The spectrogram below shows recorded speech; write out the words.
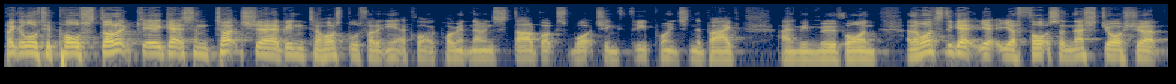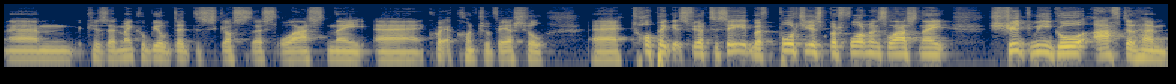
Big hello to Paul Sturrock, uh, gets in touch, uh, been to hospital for an 8 o'clock appointment, now in Starbucks watching three points in the bag, and we move on. And I wanted to get your, your thoughts on this, Joshua, um, because uh, Michael Beale did discuss this last night, uh, quite a controversial uh, topic, it's fair to say. With Porteous' performance last night, should we go after him?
